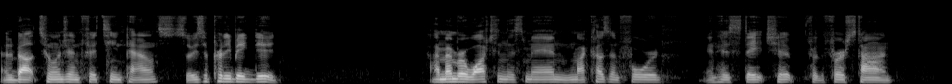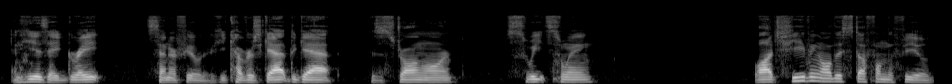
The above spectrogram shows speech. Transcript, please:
and about 215 pounds, so he's a pretty big dude. I remember watching this man, my cousin Ford, in his state chip for the first time, and he is a great center fielder. He covers gap to gap, has a strong arm, sweet swing. While achieving all this stuff on the field,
